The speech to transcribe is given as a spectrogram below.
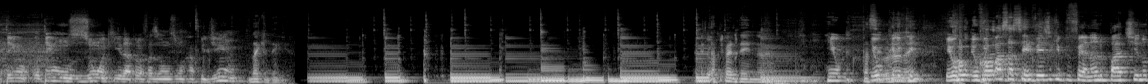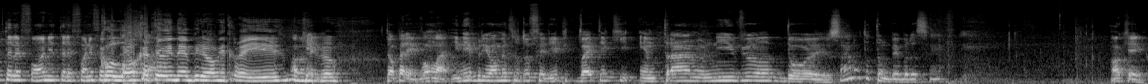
Eu, tenho, eu tenho um zoom aqui, dá pra fazer um zoom rapidinho. Daqui, daqui. Ele tá perdendo, né? Eu, Tá eu, segurando cliquei- eu, eu fui passar cerveja aqui pro Fernando, bati no telefone e o telefone foi Coloca teu inebriômetro aí no Ok. nível. Então, peraí, vamos lá. Inebriômetro do Felipe vai ter que entrar no nível 2. Ah, não tô tão bêbado assim. Ok.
